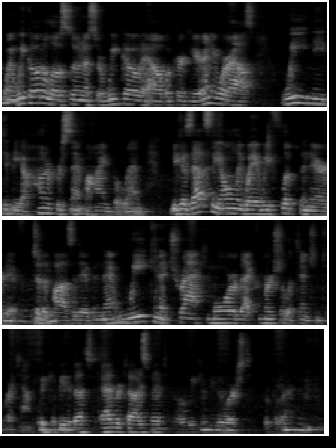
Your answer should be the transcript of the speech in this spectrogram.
when we go to Los Lunas or we go to Albuquerque or anywhere else, we need to be 100% behind Belen because that's the only way we flip the narrative to the positive and that we can attract more of that commercial attention to our town. We can be the best advertisement, or we can be the worst for Belen.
